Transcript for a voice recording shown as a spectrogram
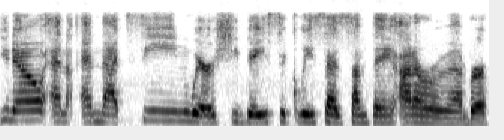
you know and and that scene where she basically says something i don't remember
